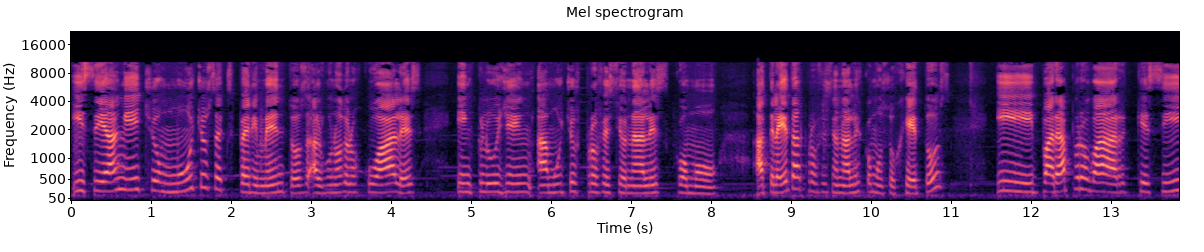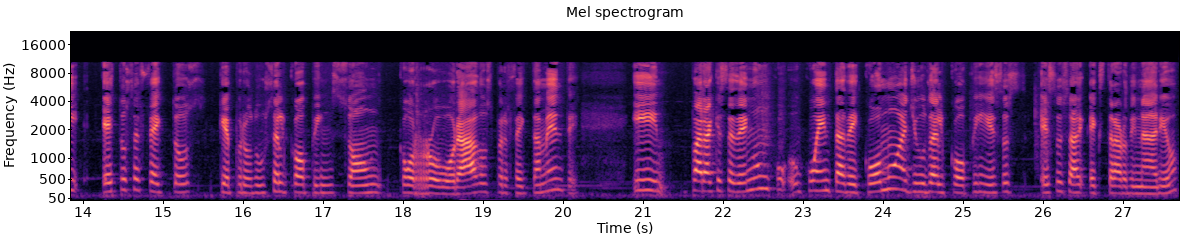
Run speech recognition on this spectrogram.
y se han hecho muchos experimentos, algunos de los cuales incluyen a muchos profesionales como atletas profesionales como sujetos y para probar que sí estos efectos que produce el coping son corroborados perfectamente. Y para que se den cuenta de cómo ayuda el coping, eso es, eso es extraordinario.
